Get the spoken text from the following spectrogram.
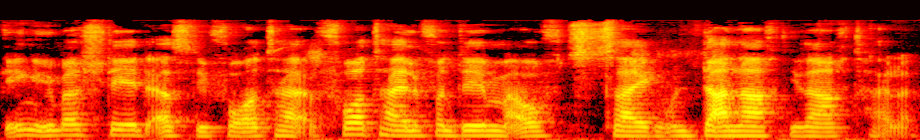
gegenübersteht, erst die Vorteile, Vorteile von dem aufzuzeigen und danach die Nachteile.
